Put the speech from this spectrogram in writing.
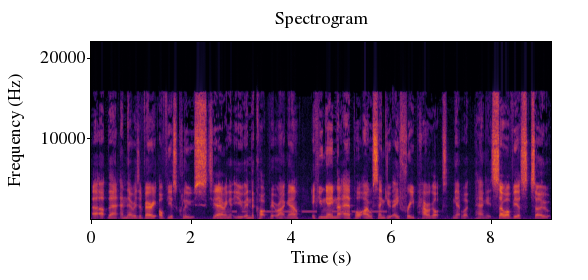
uh, up there, and there is a very obvious clue staring at you in the cockpit right now. If you name that airport, I will send you a free Paradox Network pen. It's so obvious, so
